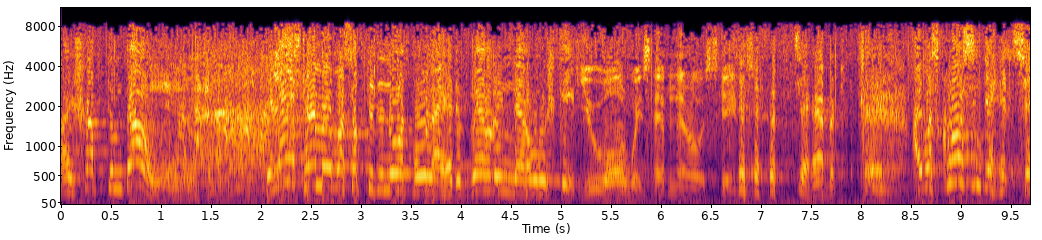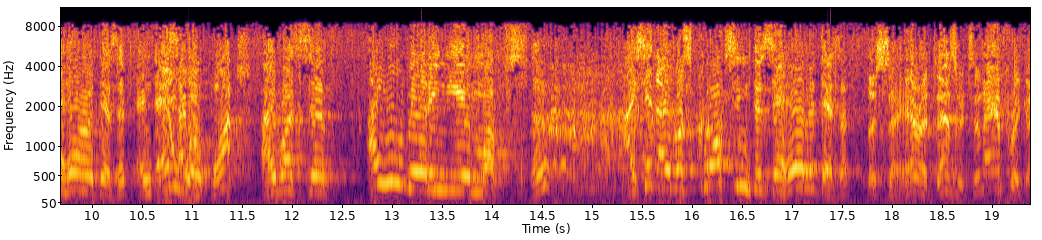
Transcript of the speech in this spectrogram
I shot them down. the last time I was up to the North Pole, I had a very narrow escape. You always have narrow escapes. it's a habit. I was crossing the Sahara Desert, and as you I, were what? I was. Uh, are you wearing earmuffs? Huh? I said I was crossing the Sahara Desert. The Sahara Desert's in Africa.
